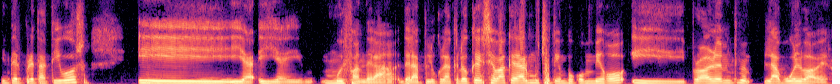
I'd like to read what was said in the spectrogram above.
interpretativos. Y, y, y, muy fan de la, de la película. Creo que se va a quedar mucho tiempo conmigo y probablemente la vuelva a ver.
